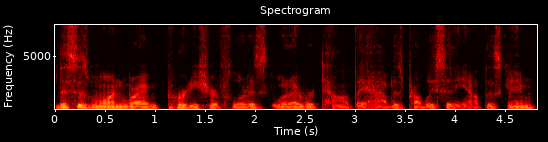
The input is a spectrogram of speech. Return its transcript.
this is one where I'm pretty sure Florida's whatever talent they have is probably sitting out this game.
